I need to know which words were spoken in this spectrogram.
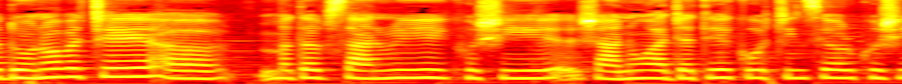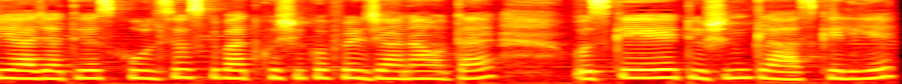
और दोनों बच्चे आ, मतलब सानवी खुशी शानू आ जाती है कोचिंग से और खुशी आ जाती है स्कूल से उसके बाद खुशी को फिर जाना होता है उसके ट्यूशन क्लास के लिए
